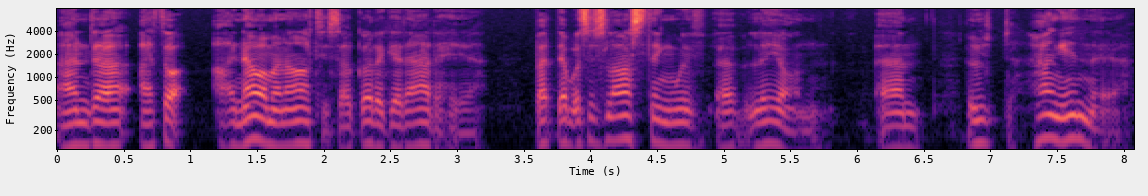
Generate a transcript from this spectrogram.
And uh, I thought, I know I'm an artist, I've got to get out of here. But there was this last thing with uh, Leon, um, who hung in there.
